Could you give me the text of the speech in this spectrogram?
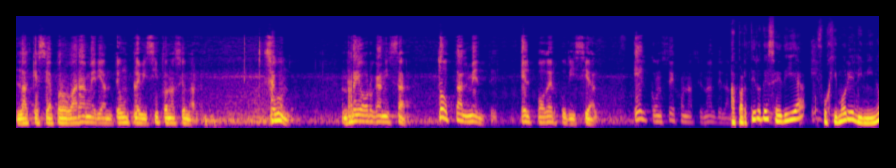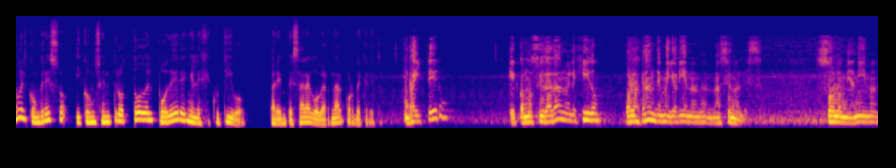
la que se aprobará mediante un plebiscito nacional. Segundo, reorganizar totalmente el Poder Judicial. El Consejo Nacional de la A partir de ese día, Fujimori eliminó el Congreso y concentró todo el poder en el Ejecutivo para empezar a gobernar por decreto. Reitero que como ciudadano elegido por las grandes mayorías nacionales, solo me anima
